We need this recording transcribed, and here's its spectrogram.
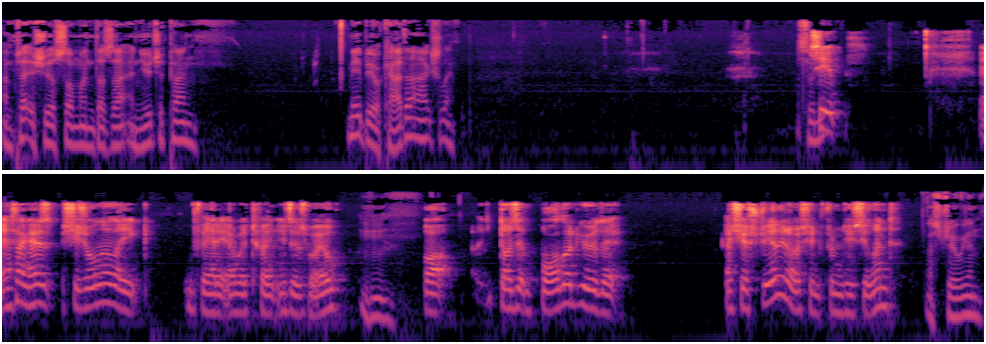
I'm pretty sure someone does that in New Japan. Maybe Okada, actually. So See, the thing is, she's only like very early twenties as well. Mhm. But does it bother you that is she Australian or is she from New Zealand? Australian.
